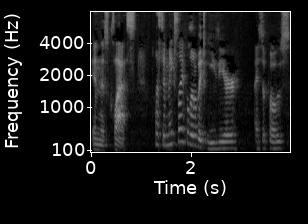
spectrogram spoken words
in this class. Plus, it makes life a little bit easier, I suppose.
